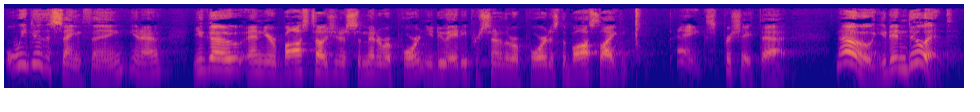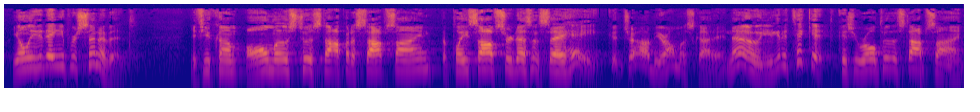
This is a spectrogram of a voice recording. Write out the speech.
Well, we do the same thing. You know, you go and your boss tells you to submit a report, and you do 80% of the report. Is the boss like, thanks, appreciate that? No, you didn't do it. You only did 80% of it. If you come almost to a stop at a stop sign, the police officer doesn't say, hey, good job, you almost got it. No, you get a ticket because you rolled through the stop sign.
